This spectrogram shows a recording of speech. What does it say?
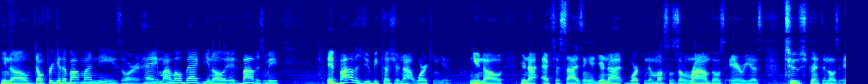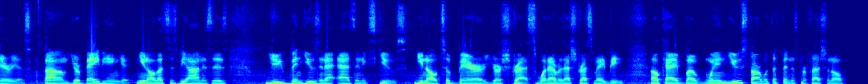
You know, don't forget about my knees or, hey, my low back, you know, it bothers me. It bothers you because you're not working it. You know, you're not exercising it. You're not working the muscles around those areas to strengthen those areas. Um, you're babying it. You know, let's just be honest is you've been using that as an excuse, you know, to bear your stress, whatever that stress may be. Okay. But when you start with a fitness professional,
